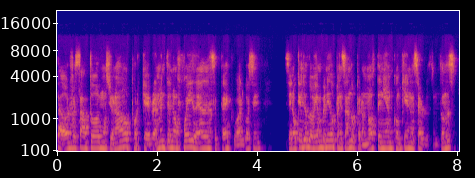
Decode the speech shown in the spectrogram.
Adolfo estaba todo emocionado porque realmente no fue idea del CETEC o algo así, sino que ellos lo habían venido pensando, pero no tenían con quién hacerlo. Entonces,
